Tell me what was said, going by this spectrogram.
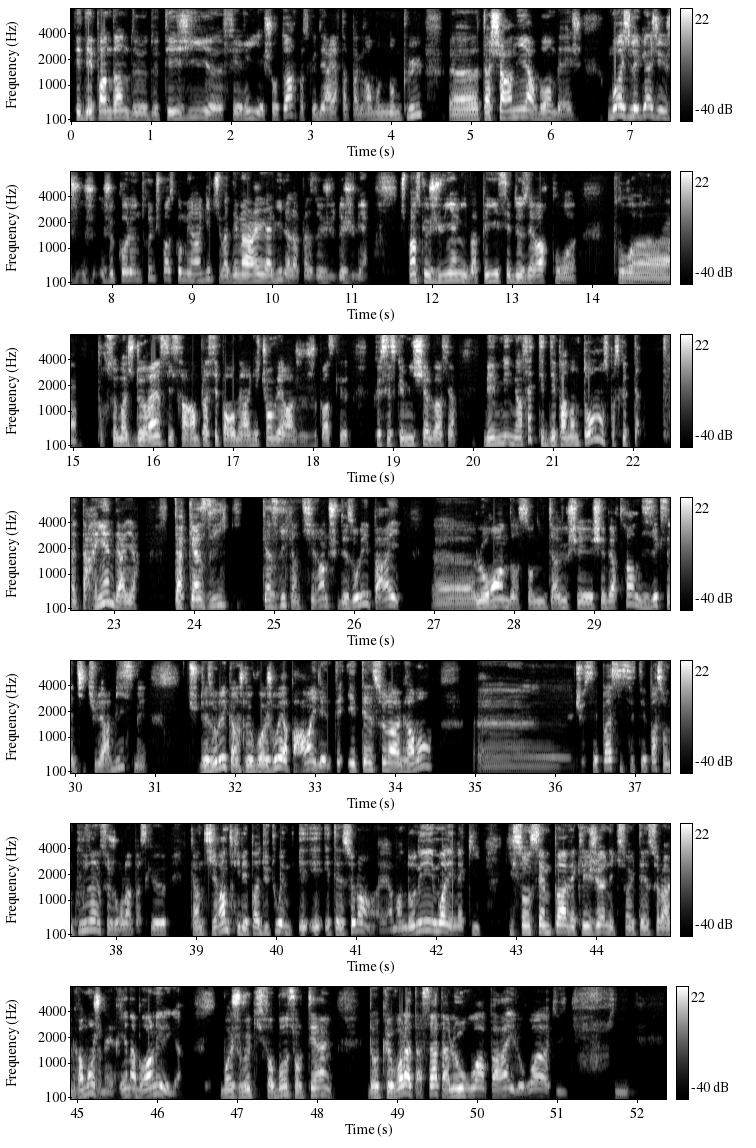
tu es dépendant de, de TJ, euh, Ferry et Chotard, parce que derrière, t'as pas grand monde non plus. Euh, charnière, bon, ben, moi, je, les gars, je, je, colle un truc. Je pense tu vas démarrer à Lille à la place de, de, Julien. Je pense que Julien, il va payer ses deux erreurs pour, pour, euh, pour ce match de Reims. Il sera remplacé par Omeragic, on verra. Je, je pense que, que c'est ce que Michel va faire. Mais, mais, mais en fait, tu es dépendant de ton 11, parce que t'as, t'as rien derrière. T'as Kazri Kazri, un tyran, je suis désolé, pareil. Euh, Laurent, dans son interview chez, chez Bertrand, disait que c'est un titulaire bis, mais je suis désolé, quand je le vois jouer, apparemment, il était étincelant à Gramont. Euh, je sais pas si c'était pas son cousin ce jour-là, parce que quand il rentre, il est pas du tout étincelant. Et à un moment donné, moi, les mecs qui, qui sont sympas avec les jeunes et qui sont étincelants à Gramont, j'en ai rien à branler, les gars. Moi, je veux qu'ils soient bons sur le terrain. Donc euh, voilà, t'as ça, t'as le roi, pareil, le roi qui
